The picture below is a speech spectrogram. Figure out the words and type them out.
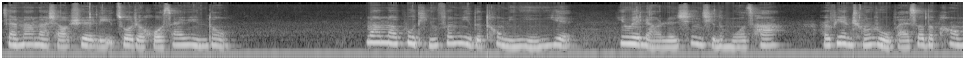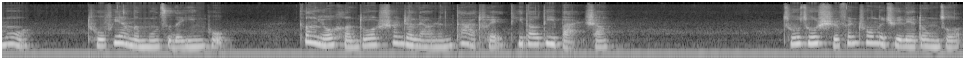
在妈妈小穴里做着活塞运动。妈妈不停分泌的透明银液，因为两人性情的摩擦而变成乳白色的泡沫，涂遍了母子的阴部，更有很多顺着两人大腿滴到地板上。足足十分钟的剧烈动作，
